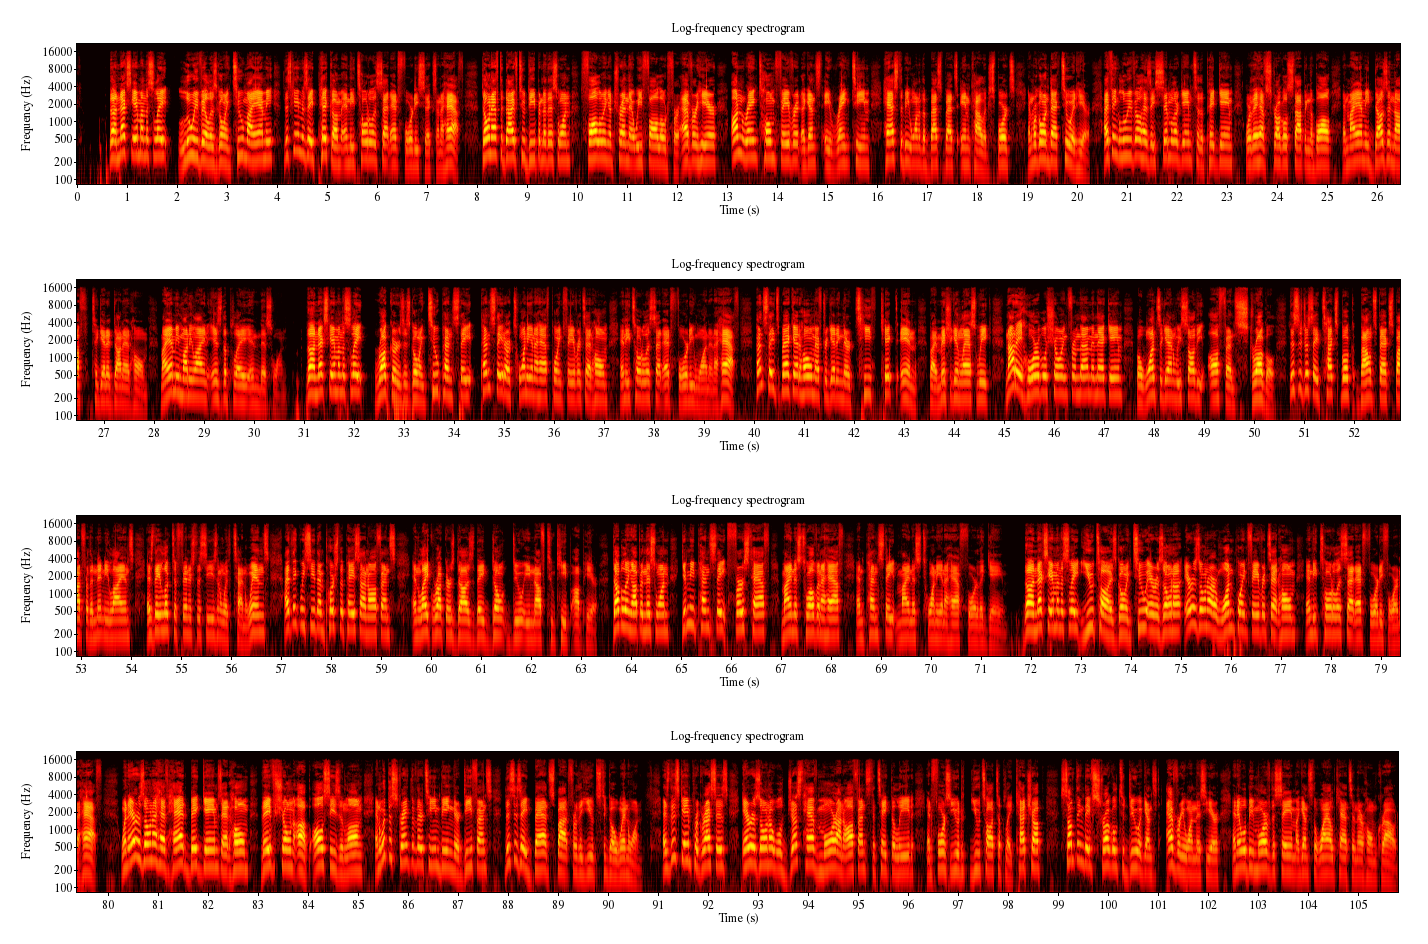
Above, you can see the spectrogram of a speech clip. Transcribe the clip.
The next game on the slate, Louisville is going to Miami. This game is a pick 'em, and the total is set at 46 and a half. Don't have to dive too deep into this one, following a trend that we followed forever here. Unranked home favorite against a ranked team has to be one of the best bets in college sports, and we're going back to it here. I think Louisville has a similar game to the Pitt game where they have struggles stopping the ball, and Miami does enough to get it done at home. Miami moneyline is the play in this one. The next game on the slate, Rutgers is going to Penn State. Penn State are 20 and a half point favorites at home, and the total is set at 41 and a half. Penn State's back at home after getting their teeth kicked in by Michigan last week. Not a horrible showing from them in that game, but once again, we saw the offense struggle. This is just a textbook bounce back spot for the Nittany Lions as they look to finish the season with 10 wins. I think we see them push the pace on offense, and like Rutgers does, they don't do enough to keep up here. Doubling up in this one, give me Penn State first half minus 12 and a half and Penn State minus 20 and a half for the game. The next game on the slate, Utah is going to Arizona. Arizona are one point favorites at home, and the total is set at 44 and a half. When Arizona have had big games at home, they've shown up all season long, and with the strength of their team being their defense, this is a bad spot for the Utes to go win one. As this game progresses, Arizona will just have more on offense to take the lead and force Utah to play catch up, something they've struggled to do against everyone this year, and it will be more of the same against the Wildcats and their home crowd.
